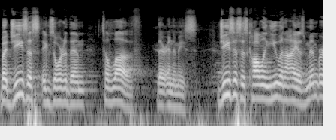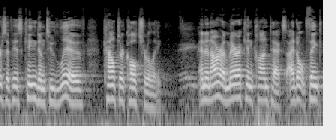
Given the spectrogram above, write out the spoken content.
but Jesus exhorted them to love their enemies. Jesus is calling you and I, as members of his kingdom, to live counterculturally. And in our American context, I don't think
